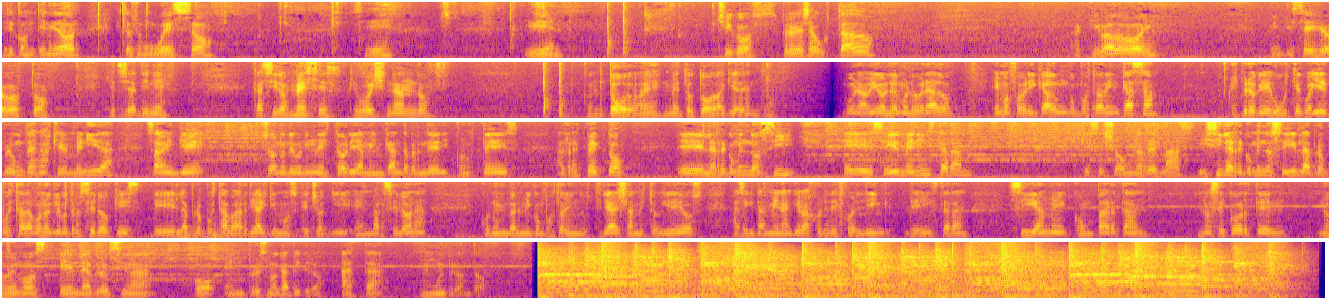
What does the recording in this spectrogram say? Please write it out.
del contenedor. Esto es un hueso. ¿sí? Y bien. Chicos, espero que les haya gustado activado hoy 26 de agosto y este ya tiene casi dos meses que voy llenando con todo, ¿eh? meto todo aquí adentro. Bueno amigos, lo hemos logrado. Hemos fabricado un compostador en casa. Espero que les guste, cualquier pregunta es más que bienvenida. Saben que yo no tengo ninguna historia, me encanta aprender con ustedes al respecto. Eh, les recomiendo sí eh, seguirme en Instagram qué sé yo, una red más. Y sí les recomiendo seguir la propuesta de Abono Kilómetro Cero, que es eh, la propuesta barrial que hemos hecho aquí en Barcelona, con un vermicompostor industrial, ya han visto videos, así que también aquí abajo les dejo el link de Instagram. Síganme, compartan, no se corten, Nos vemos en la próxima o en el próximo capítulo. Hasta muy pronto.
